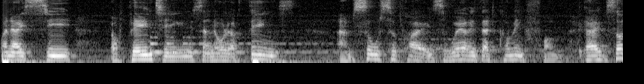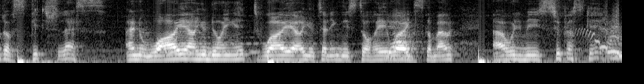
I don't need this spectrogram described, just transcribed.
When I see her paintings and all her things, I'm so surprised. Where is that coming from? I'm sort of speechless. And why are you doing it? Why are you telling this story? Why it's come out? I will be super scared.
